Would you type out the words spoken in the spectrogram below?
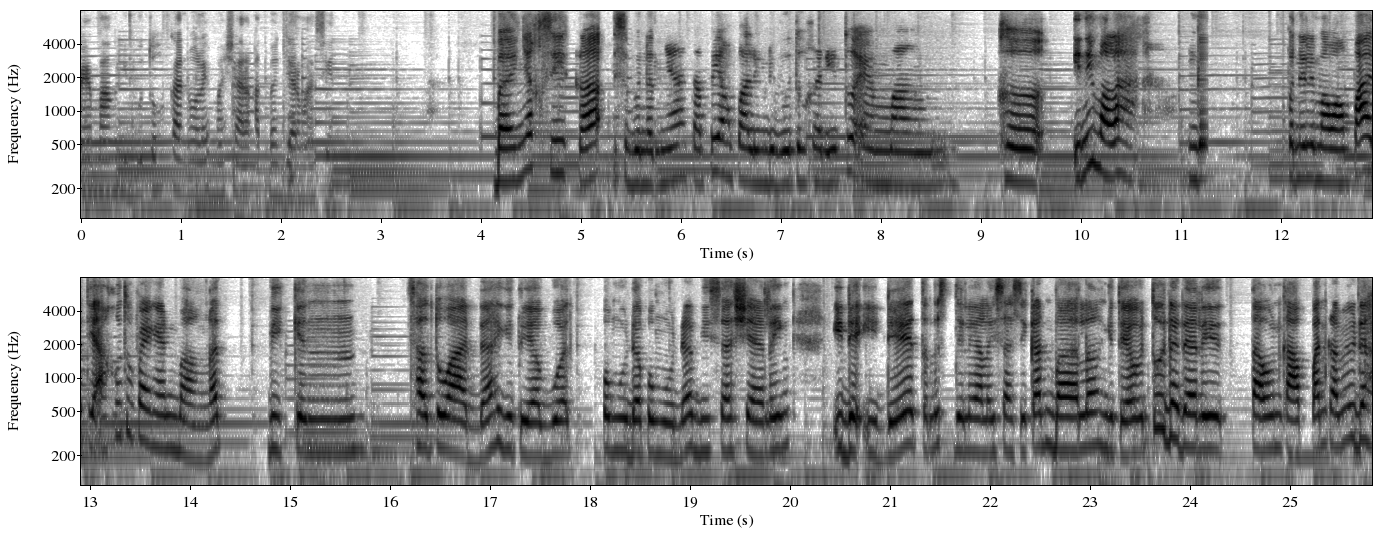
memang dibutuhkan oleh masyarakat Banjarmasin? Banyak sih kak sebenarnya, tapi yang paling dibutuhkan itu emang ke ini malah nggak penerima manfaat ya. Aku tuh pengen banget bikin satu wadah gitu ya buat pemuda-pemuda bisa sharing ide-ide terus direalisasikan bareng gitu ya. Itu udah dari tahun kapan kami udah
